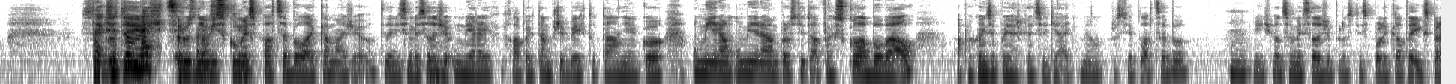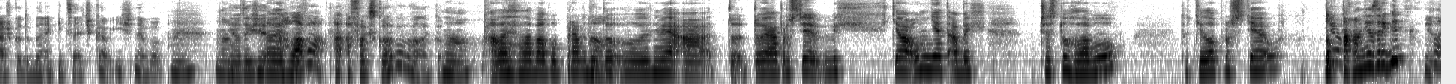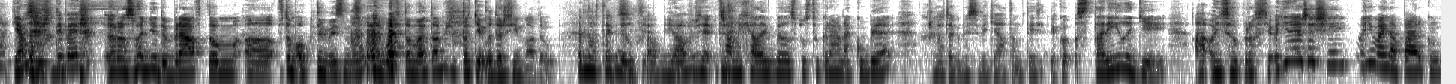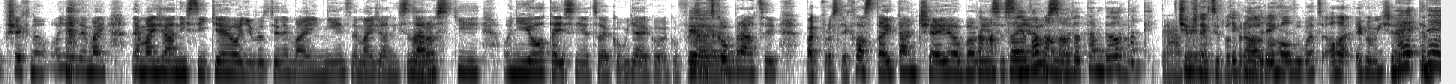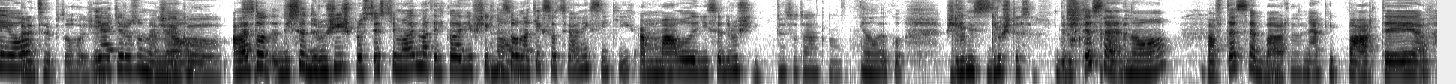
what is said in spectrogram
Takže jako to nechci Různý prostě. výzkumy s placebo lékama, že jo. Ty lidi si mysleli, Hmm. že umírají, chlápek tam přiběh totálně jako umírám, umírám, prostě to a fakt skolaboval. A pak oni se podívali, říkali, co dělat, měl prostě placebo. Hmm. Víš, on si myslel, že prostě spolikal té X práško, to byl nějaký Cčka, víš, nebo... Hm, No, jo, takže no, no, jako- hlava a, a fakt skolaboval, jako. No, ale hlava opravdu No. to ovlivňuje a to, to já prostě bych chtěla umět, abych přes tu hlavu to tělo prostě totálně zregenerovala. Já myslím, že ty budeš rozhodně dobrá v tom, uh, v tom optimismu, nebo v tomhle tam, že to tě udrží mladou. No tak Určitě. doufám. Jo, no. protože třeba Michalik byl spoustukrát na Kubě, říkal, tak bys viděla tam ty jako starý lidi a oni jsou prostě, oni neřešejí, oni mají na párku všechno, oni nemají, nemají žádný sítě, oni prostě nemají nic, nemají žádný starosti, no. oni jo, tady si něco jako udělají jako, jako fyzickou jo. práci, pak prostě chlastají, tančejí, jo, baví No a se, to je ono, se. no, to tam bylo Jo. taky právě. Čímž jo, nechci podporovat alkohol vůbec, ale jako víš, že Ne, ten ne, jo. princip toho, že, Já tě rozumím, že jo. jako Ale to, když se družíš prostě s těma lidma, teďka lidi všichni No. jsou na těch sociálních sítích a No. málo lidí se druží. je to tak, no. Jo, jako Dru, všichni s- družte se. družte se, no. Bavte se, bar, Tak. nějaký party a,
